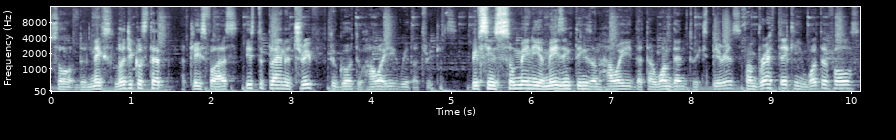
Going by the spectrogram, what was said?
So the next logical step, at least for us, is to plan a trip to go to Hawaii with our three kids. We've seen so many amazing things on Hawaii that I want them to experience, from breathtaking waterfalls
